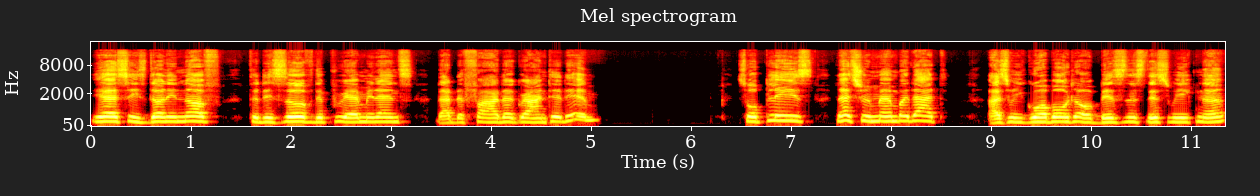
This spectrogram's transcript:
Yes, he's done enough to deserve the preeminence that the Father granted him. So please, let's remember that as we go about our business this week now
